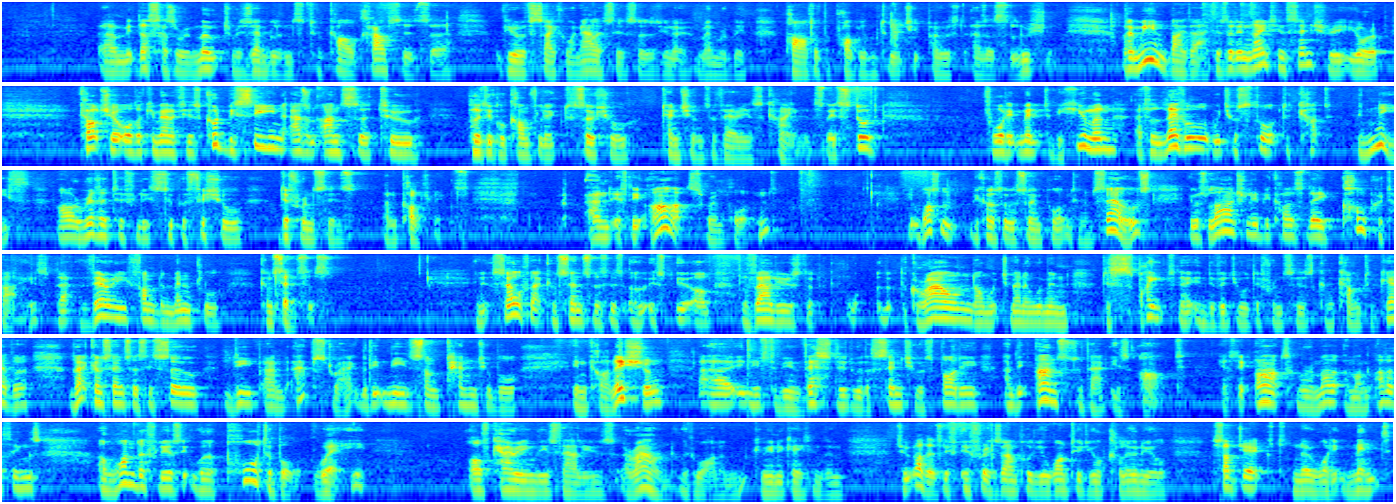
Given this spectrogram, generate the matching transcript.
Um, it thus has a remote resemblance to Karl Kraus's uh, view of psychoanalysis as, you know, memorably part of the problem to which it posed as a solution. What I mean by that is that in 19th century Europe, culture or the humanities could be seen as an answer to political conflict, social tensions of various kinds. They stood for what it meant to be human at a level which was thought to cut beneath our relatively superficial differences and conflicts. And if the arts were important, it wasn't because they were so important in themselves, it was largely because they concretized that very fundamental consensus. In itself, that consensus is, of, is of the values that the ground on which men and women, despite their individual differences, can come together. That consensus is so deep and abstract that it needs some tangible incarnation. Uh, it needs to be invested with a sensuous body, and the answer to that is art. Yes, the arts were, among other things, a wonderfully, as it were, portable way of carrying these values around with one and communicating them to others. If, if, for example, you wanted your colonial subject to know what it meant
